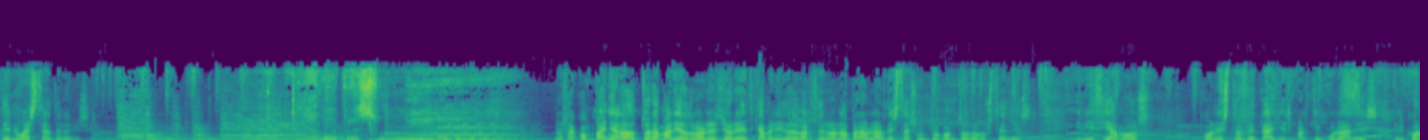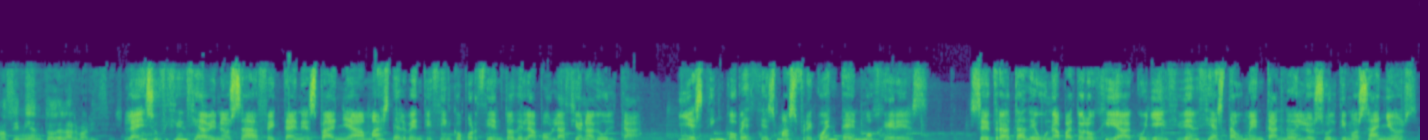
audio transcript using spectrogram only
de nuestra televisión. Nos acompaña la doctora María Dolores Lloret, que ha venido de Barcelona para hablar de este asunto con todos ustedes. Iniciamos con estos detalles particulares el conocimiento de las varices. La insuficiencia venosa afecta en España a más del 25% de la población adulta y es cinco veces más frecuente en mujeres. Se trata de una patología cuya incidencia está aumentando en los últimos años.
